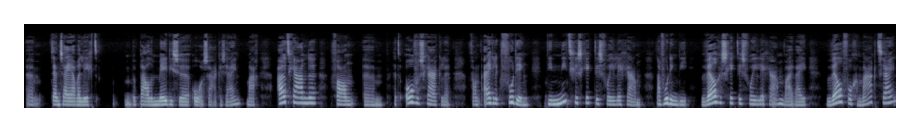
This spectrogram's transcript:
Um, tenzij er wellicht bepaalde medische oorzaken zijn, maar uitgaande van um, het overschakelen van eigenlijk voeding die niet geschikt is voor je lichaam naar voeding die wel geschikt is voor je lichaam, waar wij wel voor gemaakt zijn,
